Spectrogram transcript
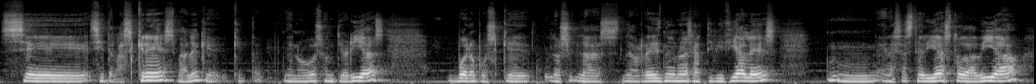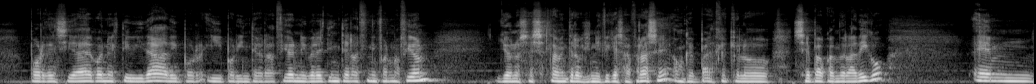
si te las crees, ¿vale? Que, de nuevo son teorías, bueno, pues que las, redes neuronales artificiales, mm, en esas teorías todavía, por densidad de conectividad y por, y por integración, niveles de integración de información, yo no sé exactamente lo que significa esa frase, aunque parece que lo sepa cuando la digo, em,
